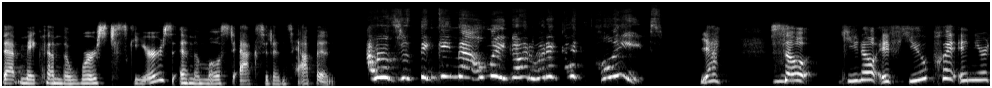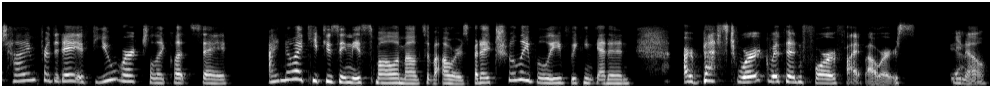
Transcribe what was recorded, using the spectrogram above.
that make them the worst skiers and the most accidents happen. I was just thinking that. Oh my God, what a good point. Yeah. Hmm. So, you know, if you put in your time for the day, if you worked like, let's say, I know I keep using these small amounts of hours, but I truly believe we can get in our best work within four or five hours, yeah. you know,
